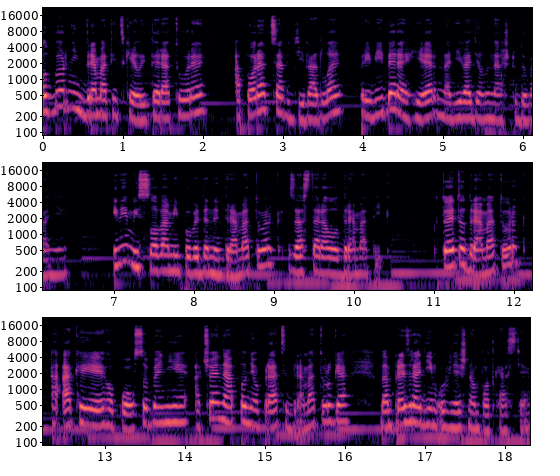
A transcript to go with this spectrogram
Odborník v dramatickej literatúre a poradca v divadle pri výbere hier na divadelné naštudovanie. Inými slovami povedaný dramaturg, zastaralo dramatik – kto je to dramaturg a aké je jeho pôsobenie a čo je náplňou práce dramaturga, vám prezradím už v dnešnom podcaste.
